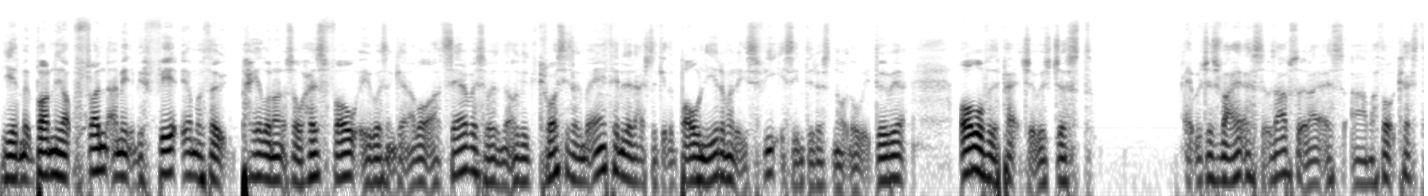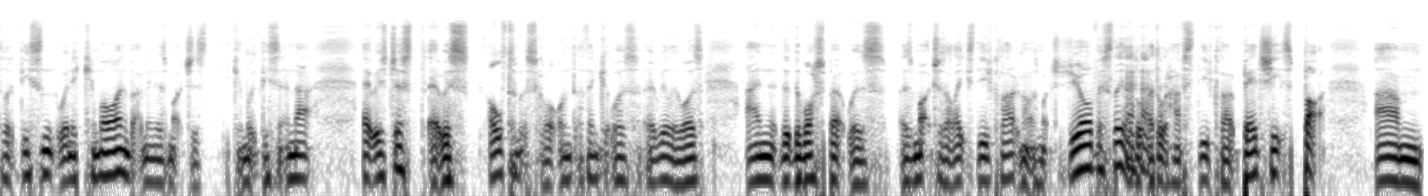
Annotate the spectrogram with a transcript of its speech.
He had McBurnie up front. I mean, to be fair to him, without piling on, it's all his fault. He wasn't getting a lot of service. Wasn't getting good crosses in. But anytime he did actually get the ball near him or at his feet, he seemed to just not know what to do with it. All over the pitch, it was just it was just riotous. It was absolutely riotous. Um, I thought Christie looked decent when he came on, but I mean, as much as he can look decent in that, it was just it was ultimate Scotland. I think it was. It really was. And the, the worst bit was as much as I like Steve Clarke, not as much as you, obviously. I don't. I don't have Steve Clarke bed sheets, but um,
